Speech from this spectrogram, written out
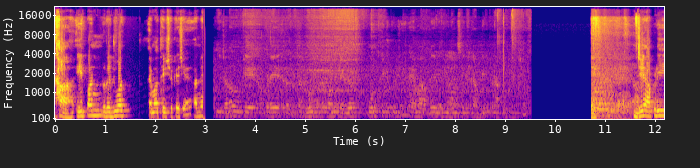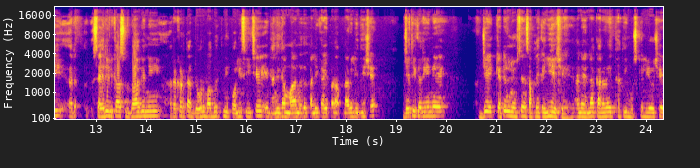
હા એ પણ રજૂઆત એમાં થઈ શકે છે અને જણાવું કે આપણે રખડતા ઢોર પકડવાનું ટેન્ડર પૂર્ણ થઈ ચૂક્યું છે અને એમાં આપણે નવી એજન્સીની કામગીરી પણ આપણે છે. જે આપણી શહેરી વિકાસ વિભાગની રખડતા ઢોર બાબતની પોલિસી છે એ ગાંધીધામ મહાનગરપાલિકાએ પણ અપનાવી લીધી છે જેથી કરીને જે કેટલ ન્યુસન્સ આપણે કહીએ છીએ અને એના કારણે થતી મુશ્કેલીઓ છે,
